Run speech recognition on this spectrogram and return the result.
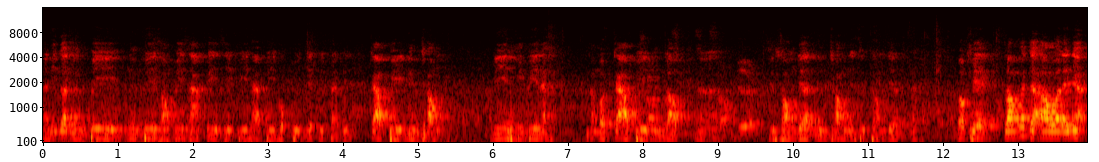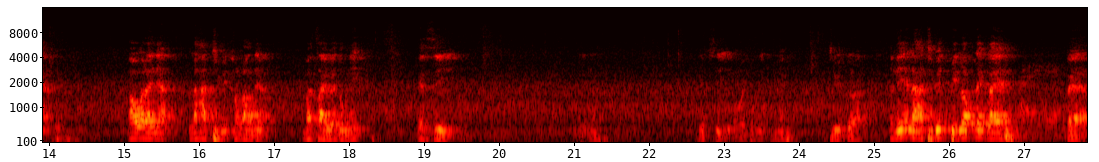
อันนี้ก็หนึ่งปีหนึ่งปีสองปีสามปีสี่ปีห้าปีหกปีเจ็ดปีแปดปีเก้าปีหนึ่งช่อง มีกี่ปีนะ ทั้งหมดเก้าปีหนึ่งรอบอ่าสองเดือนสิบสองเดือนหนึ่งช่องเนี่ยสิบสองเดือนนะโอเค เราก็จะเอาอะไรเนี่ย เอาอะไรเนี่ย รหัสชีวิตของเราเนี่ย มาใส่ไว้ตรงนี้เลขสี่เดี๋ยวนะเลขสี่เอาไว้ตรงนี้เห็นไหมชีวิตก็อันนี้รหัสชีวิตปีรอบเลขอะไรแปด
